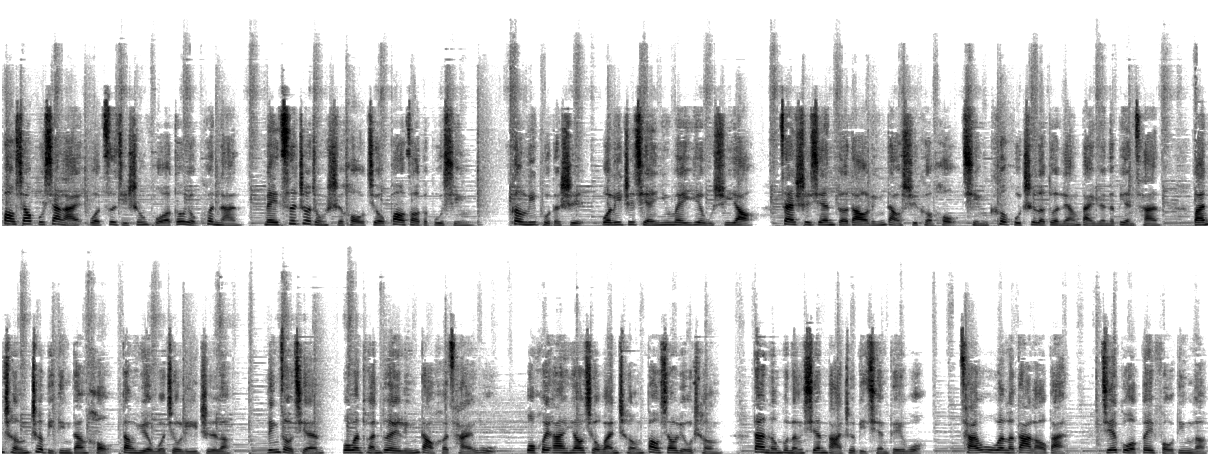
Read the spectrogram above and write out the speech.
报销不下来，我自己生活都有困难。每次这种时候就暴躁的不行。更离谱的是，我离职前因为业务需要，在事先得到领导许可后，请客户吃了顿两百元的便餐。完成这笔订单后，当月我就离职了。临走前，我问团队领导和财务，我会按要求完成报销流程，但能不能先把这笔钱给我？财务问了大老板，结果被否定了，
